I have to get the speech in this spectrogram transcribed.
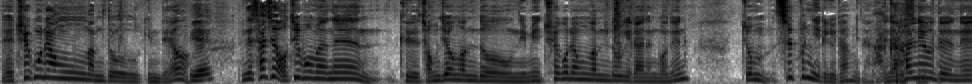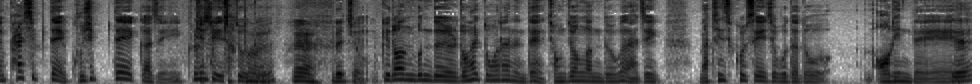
네, 최고령 감독인데요. 예. 근데 사실 어떻게 보면은 그 정지영 감독님이 최고령 감독이라는 거는 좀 슬픈 일이기도 합니다. 아, 왜냐하면? 할리우드는 80대, 90대까지 클린트 이스트우드 네, 냈죠. 그런 분들도 활동을 하는데 정지영 감독은 아직 마틴 스콜세이즈보다도 어린데 예.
